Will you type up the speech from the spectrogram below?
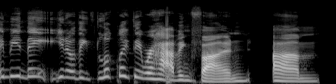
I mean, they you know they looked like they were having fun um,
